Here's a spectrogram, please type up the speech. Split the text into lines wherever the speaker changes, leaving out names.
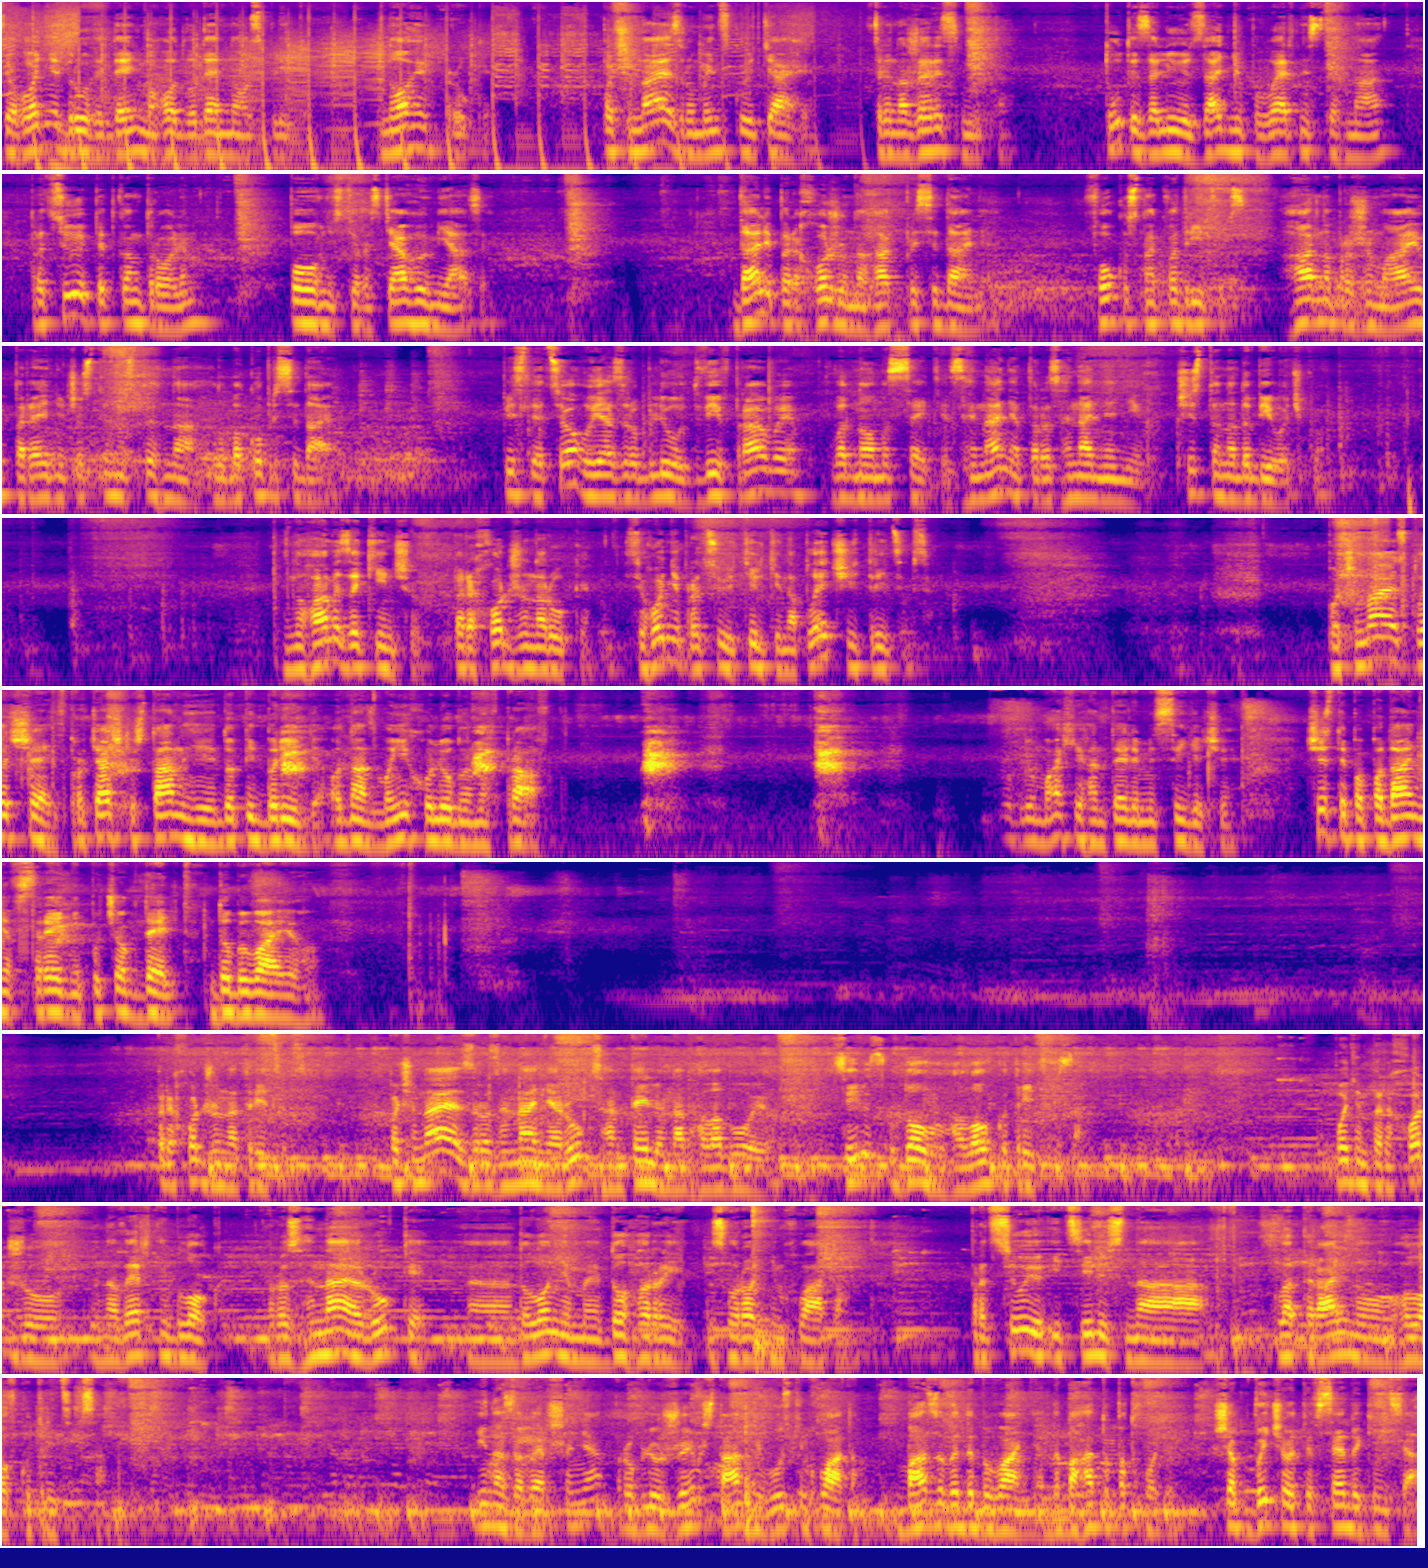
Сьогодні другий день мого дводенного спліту. Ноги, руки. Починаю з руминської тяги в тренажері Сміта. Тут ізолюю задню поверхню стегна, працюю під контролем, повністю розтягую м'язи. Далі переходжу на гак присідання. Фокус на квадріцепс. Гарно прожимаю передню частину стегна, глибоко присідаю. Після цього я зроблю дві вправи в одному сеті: згинання та розгинання ніг, чисто на добівочку. З ногами закінчив. Переходжу на руки. Сьогодні працюю тільки на плечі і тріцепс. Починаю з плечей, з протяжки штанги до підборіддя. Одна з моїх улюблених вправ. Роблю махи гантелями сидячи. Чисте попадання в середній пучок дельт. Добиваю його. Переходжу на трицепс. Починаю з розгинання рук з гантелю над головою. Цілюсь у довгу головку трицепса. Потім переходжу на верхній блок. Розгинаю руки е, долонями догори зворотнім хватом. Працюю і цілюсь на латеральну головку трицепса. І на завершення роблю жим штанги вузьким хватом. Базове добивання, де багато підходів, щоб вичавити все до кінця.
